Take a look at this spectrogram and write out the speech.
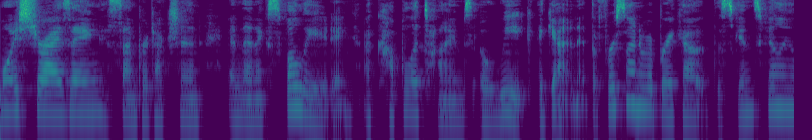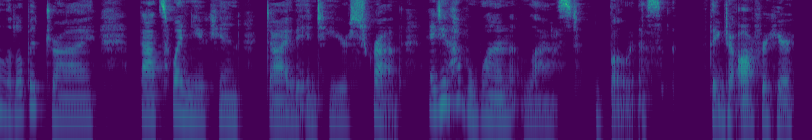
moisturizing, sun protection, and then exfoliating a couple of times a week. Again, at the first sign of a breakout, the skin's feeling a little bit dry. That's when you can dive into your scrub. I do have one last bonus thing to offer here,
